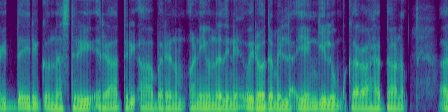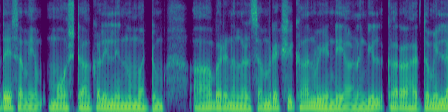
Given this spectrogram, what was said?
ഇദ്ദയിരിക്കുന്ന സ്ത്രീ രാത്രി ആഭരണം അണിയുന്നതിന് വിരോധമില്ല. എങ്കിലും കറാഹത്താണ്. അതേസമയം മോഷ്ടാക്കളിൽ നിന്നും മറ്റും ആഭരണങ്ങൾ സംരക്ഷിക്കാൻ വേണ്ടിയാണെങ്കിൽ കറാഹത്തുമില്ല.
